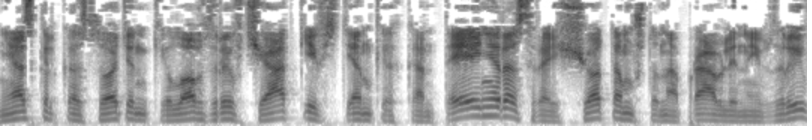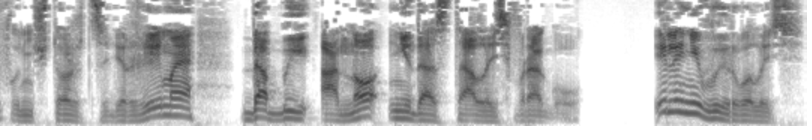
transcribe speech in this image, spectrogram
несколько сотен кило взрывчатки в стенках контейнера с расчетом, что направленный взрыв уничтожит содержимое, дабы оно не досталось врагу. Или не вырвалось.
